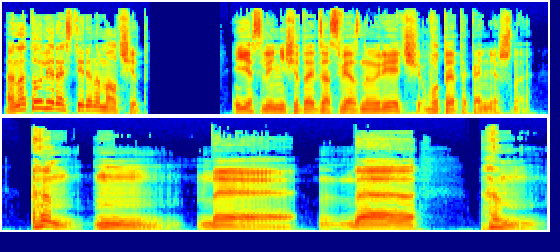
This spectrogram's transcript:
Анатолий растерянно молчит. Если не считать за связную речь, вот это, конечно. Да... да... Хм...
